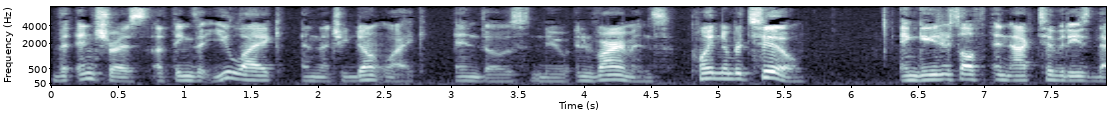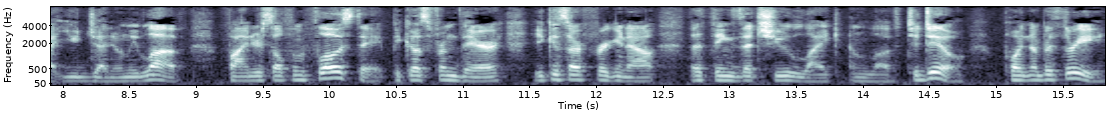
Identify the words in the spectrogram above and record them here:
the interests of things that you like and that you don't like in those new environments. Point number two engage yourself in activities that you genuinely love. Find yourself in flow state because from there you can start figuring out the things that you like and love to do. Point number three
